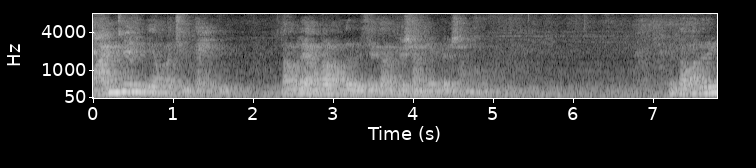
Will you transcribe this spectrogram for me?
মাইন্ড নিয়ে যদি আমরা চিন্তা করি, তাহলে আমরা আমাদের রোজগার পেশা নিয়ে পেরেশান হব। কিন্তু আমাদের এই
